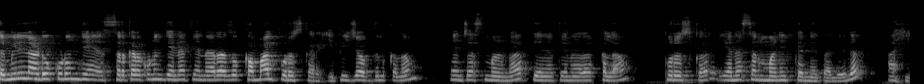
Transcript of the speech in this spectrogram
तमिळनाडूकडून दे सरकारकडून देण्यात येणारा जो कमाल पुरस्कार आहे ए पी जे अब्दुल कलाम यांच्या स्मरणात देण्यात येणारा कलाम पुरस्कार यांना सन्मानित करण्यात आलेलं आहे.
